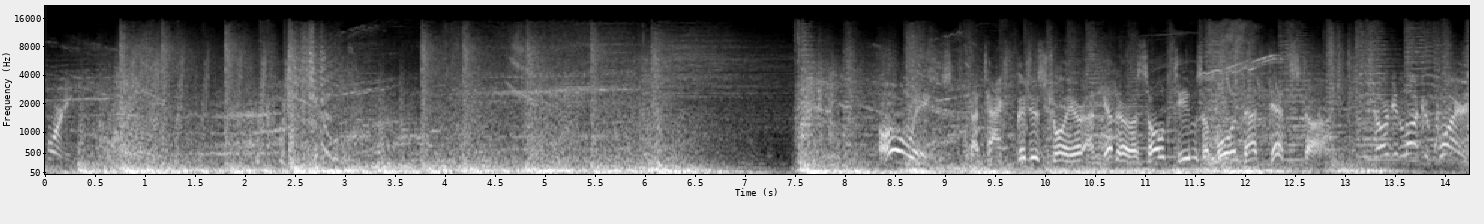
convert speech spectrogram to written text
40. Always attack the destroyer and get our assault teams aboard that Death Star. Target lock acquired.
